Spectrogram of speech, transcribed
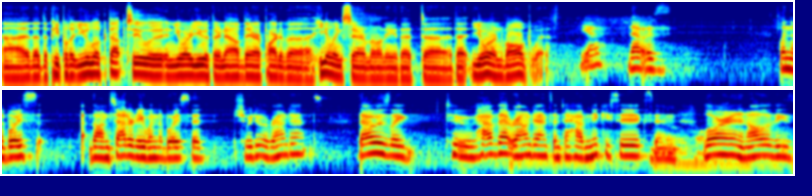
uh, the, the people that you looked up to in your youth are now there, part of a healing ceremony that uh, that you're involved with. Yeah, that was when the boys on Saturday when the boys said, "Should we do a round dance?" That was like to have that round dance and to have Nikki Sixx and Lauren and all of these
